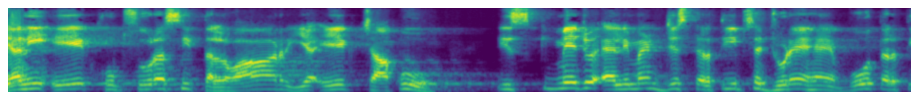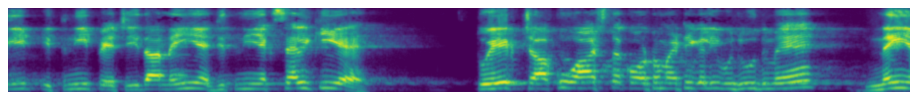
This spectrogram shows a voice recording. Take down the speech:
یعنی ایک خوبصورت سی تلوار یا ایک چاقو اس میں جو ایلیمنٹ جس ترتیب سے جڑے ہیں وہ ترتیب اتنی پیچیدہ نہیں ہے جتنی ایک سیل کی ہے تو ایک چاقو آج تک آٹومیٹیکلی وجود میں نہیں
